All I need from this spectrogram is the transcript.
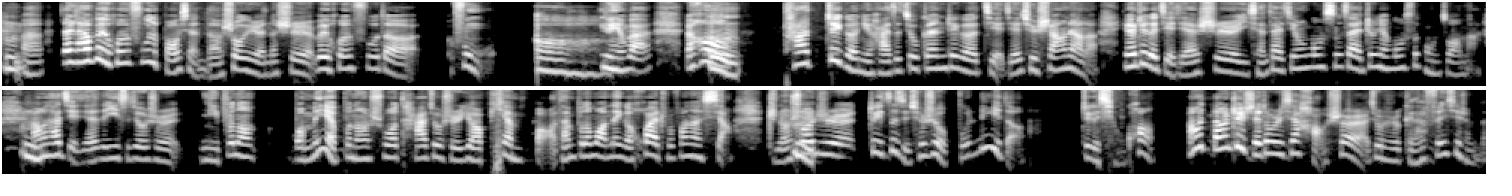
嗯呃但是他未婚夫的保险的受益人呢是未婚夫的父母，哦你，明白？然后嗯她这个女孩子就跟这个姐姐去商量了，因为这个姐姐是以前在金融公司、在证券公司工作嘛。然后嗯她姐姐的意思就是，你不能，我们也不能说她就是要骗保，咱不能往那个坏处方向想，只能说嗯是对自己确实有不利的这个情况。然后当然这些都是一些好事儿啊，就是给她分析什么的。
